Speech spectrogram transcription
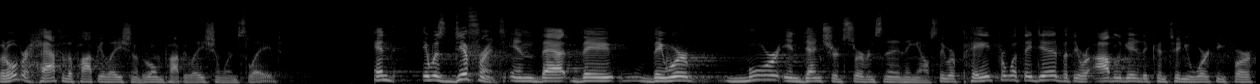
but over half of the population of the Roman population were enslaved. And it was different in that they, they were more indentured servants than anything else. They were paid for what they did, but they were obligated to continue working for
